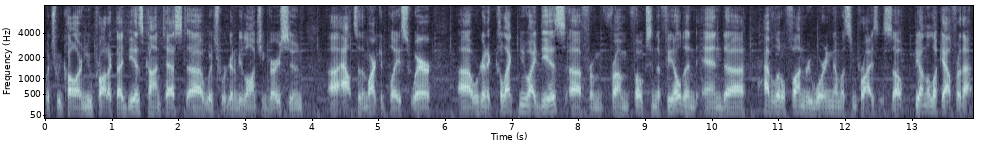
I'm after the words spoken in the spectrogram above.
which we call our New Product Ideas Contest, uh, which we're going to be launching very soon uh, out to the marketplace, where uh, we're going to collect new ideas uh, from, from folks in the field and, and uh, have a little fun rewarding them with some prizes. So be on the lookout for that.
